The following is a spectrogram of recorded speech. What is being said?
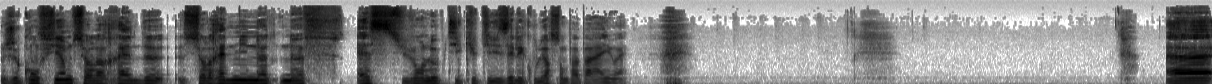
je confirme sur le, Red, sur le Redmi Note 9S, suivant l'optique utilisée, les couleurs sont pas pareilles, ouais. Euh,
